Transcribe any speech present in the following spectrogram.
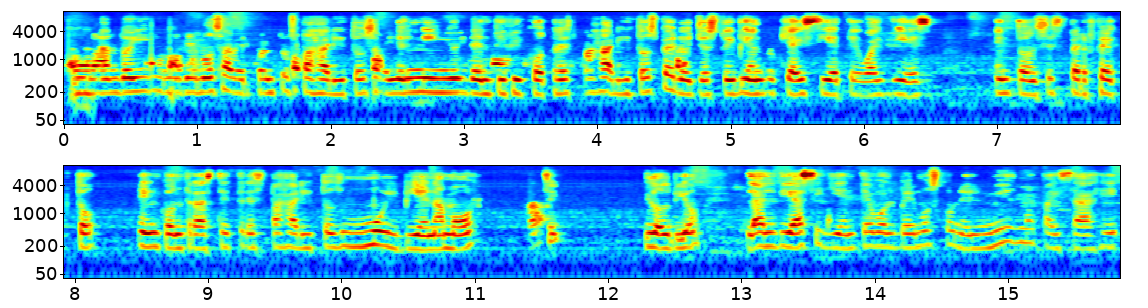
jugando y miremos a ver cuántos pajaritos hay. El niño identificó tres pajaritos, pero yo estoy viendo que hay siete o hay diez. Entonces, perfecto, encontraste tres pajaritos muy bien, amor. ¿Sí? Los vio. Al día siguiente volvemos con el mismo paisaje,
